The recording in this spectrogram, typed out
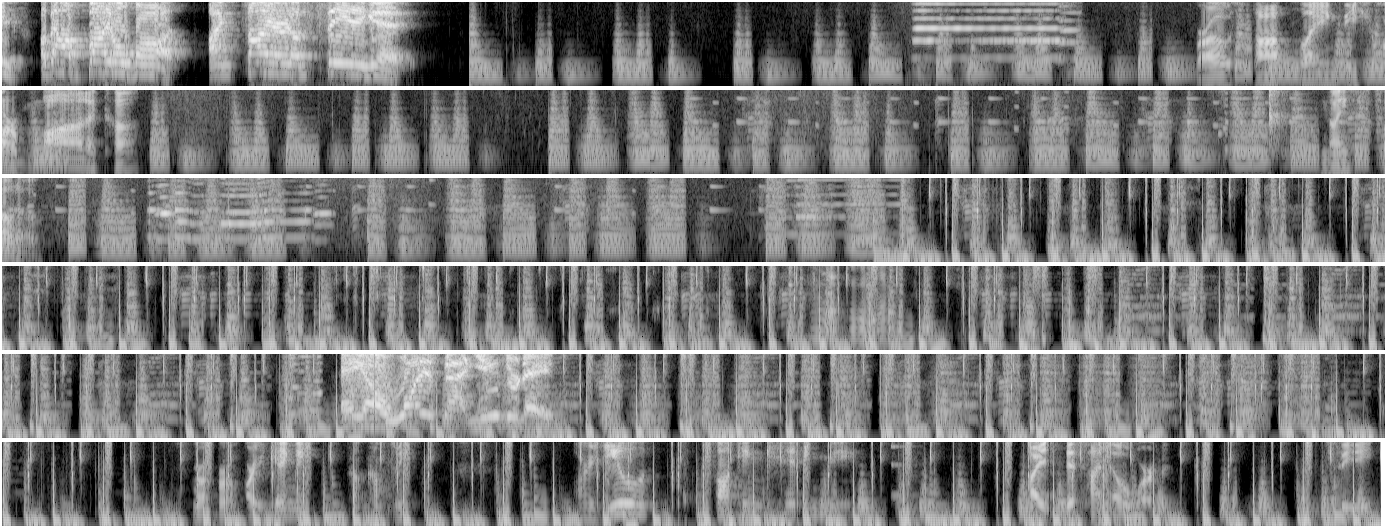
think about BibleBot? I'm tired of seeing it! Bro, stop playing the harmonica. Nice photo. Ayo, what is that username? Bro, bro, are you kidding me? Come, come to me. Are you fucking kidding me? This time it'll work. See?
